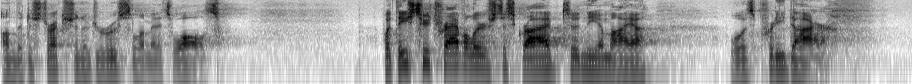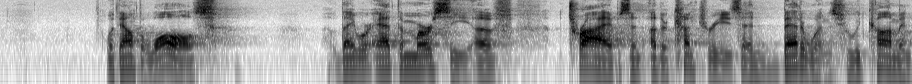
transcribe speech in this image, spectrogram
on the destruction of Jerusalem and its walls. What these two travelers described to Nehemiah was pretty dire. Without the walls, they were at the mercy of tribes and other countries and Bedouins who would come and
